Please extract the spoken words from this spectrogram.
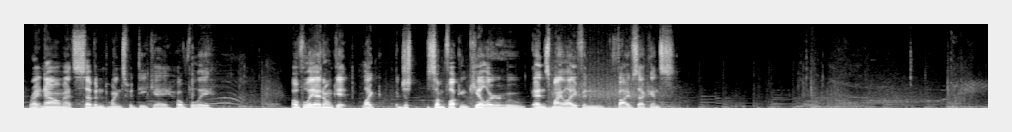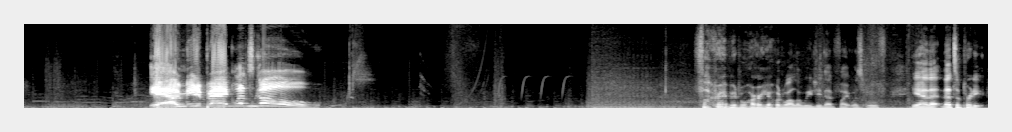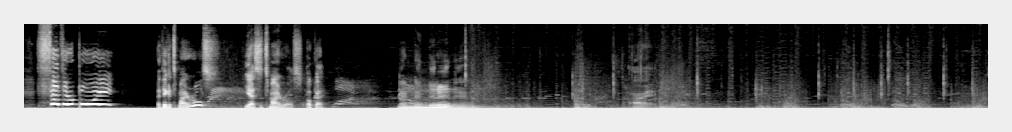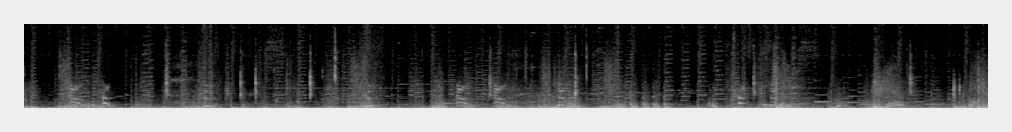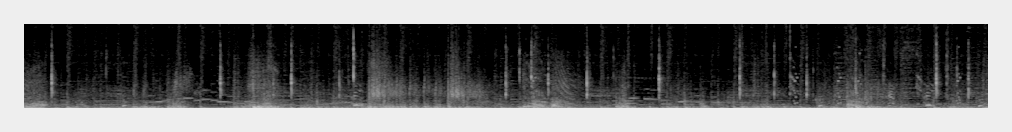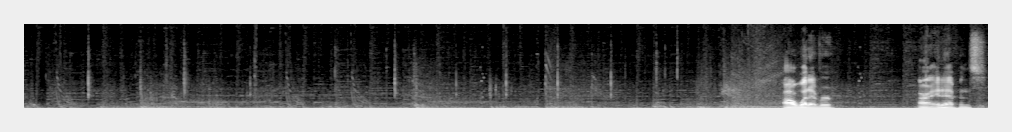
Right now I'm at seven points with DK. Hopefully Hopefully I don't get, like, just some fucking killer who ends my life in five seconds. Yeah, I made it back! Let's go! Fuck Rabbid Wario and Waluigi, that fight was oof. Yeah, that that's a pretty... Feather Boy! I think it's my rules? Yes, it's my rules. Okay. No, no, Oh, whatever. Alright, it happens.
